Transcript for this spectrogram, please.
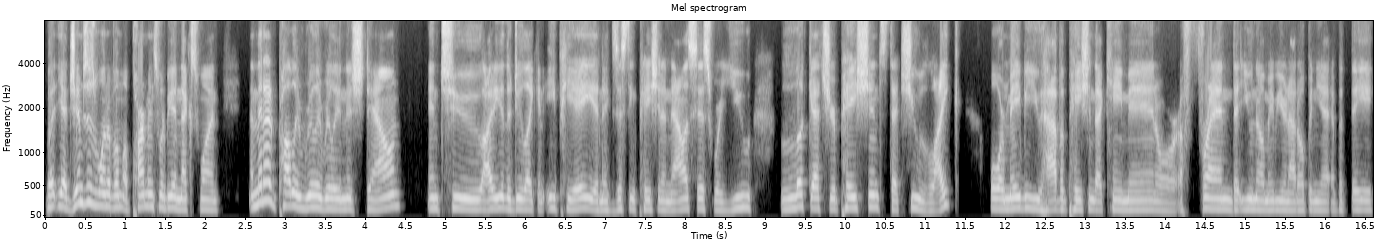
But yeah, gyms is one of them. Apartments would be a next one, and then I'd probably really really niche down into I'd either do like an EPA, an existing patient analysis, where you look at your patients that you like or maybe you have a patient that came in or a friend that you know maybe you're not open yet but they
